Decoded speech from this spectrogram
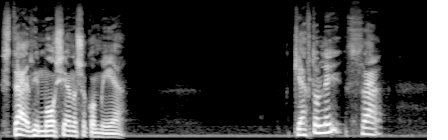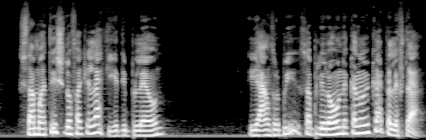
στα δημόσια νοσοκομεία. Και αυτό λέει θα σταματήσει το φακελάκι γιατί πλέον οι άνθρωποι θα πληρώνουν κανονικά τα λεφτά.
